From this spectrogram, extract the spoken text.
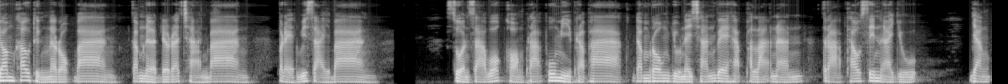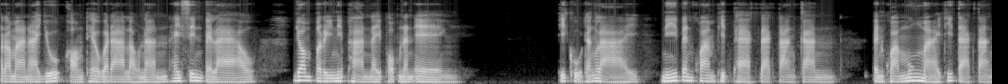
ย่อมเข้าถึงนรกบ้างกำเนิดเดรัจฉานบ้าง เปรตวิสัยบ้าง ส่วนสาวกของพระผู้มีพระภาคดำรงอยู่ในชั้นเวหัพละนั้น ตราบเท่าสิ้นอายุ ยังประมาณอายุของเทวดาเหล่านั้นให้สิ้นไปแล้ว ย่อมปรินิพพานในภพนั้นเอง พิขุทั้งหลาย นี้เป็นความผิดแผกแตกต่างกัน เป็นความมุ่งหมายที่แตกต่าง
